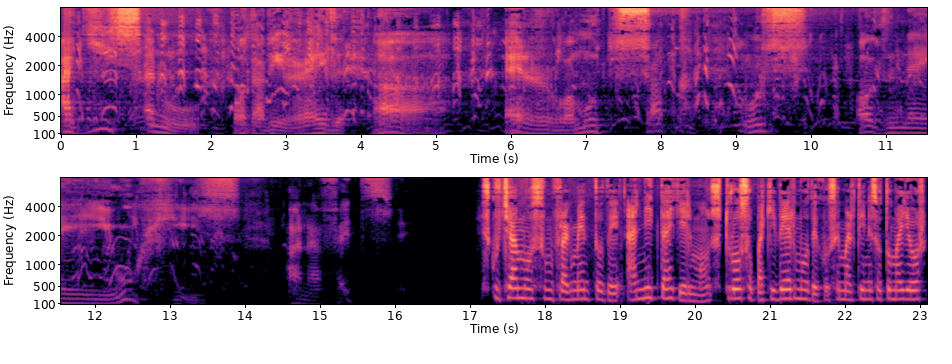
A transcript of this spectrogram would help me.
Ah. Escuchamos un fragmento de Anita y el monstruoso paquidermo de José Martínez Sotomayor,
